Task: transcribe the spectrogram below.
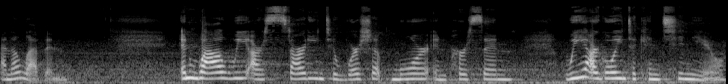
and 11. And while we are starting to worship more in person, we are going to continue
